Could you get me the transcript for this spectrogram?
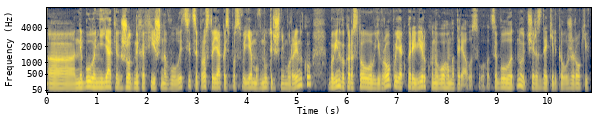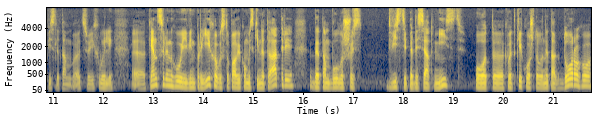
Е, не було ніяких жодних афіш на вулиці. Це просто якось по своєму внутрішньому ринку, бо він використовував Європу як перевірку нового матеріалу свого. Це було ну, через декілька уже років після там цієї хвилі е, кенселінгу. І він приїхав, виступав в якомусь кінотеатрі, де там було щось 250 місць. От е, квитки коштували не так дорого,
